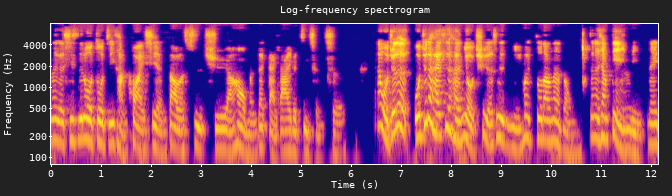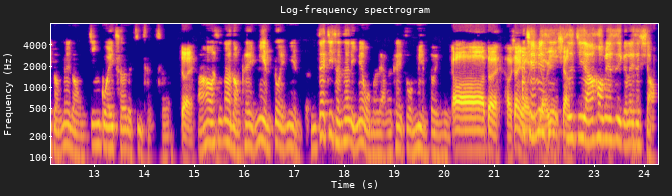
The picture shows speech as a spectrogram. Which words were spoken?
那个希斯洛坐机场快线到了市区，然后我们再改搭一个计程车。那我觉得，我觉得还是很有趣的是，你会做到那种真的像电影里那一种那种金龟车的计程车。对。然后是那种可以面对面的，你在计程车里面，我们两个可以坐面对面。哦，对，好像有。它前面是司机，然后后面是一个类似小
